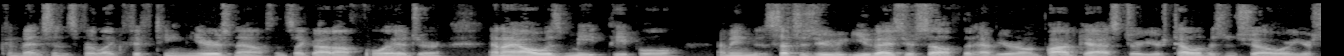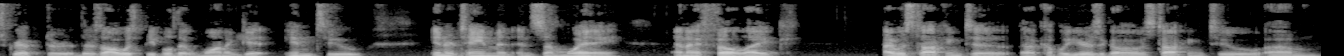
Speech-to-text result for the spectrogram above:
conventions for like 15 years now since I got off Voyager, and I always meet people. I mean, such as you, you guys yourself that have your own podcast or your television show or your script, or there's always people that want to get into entertainment in some way. And I felt like I was talking to a couple of years ago. I was talking to um,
